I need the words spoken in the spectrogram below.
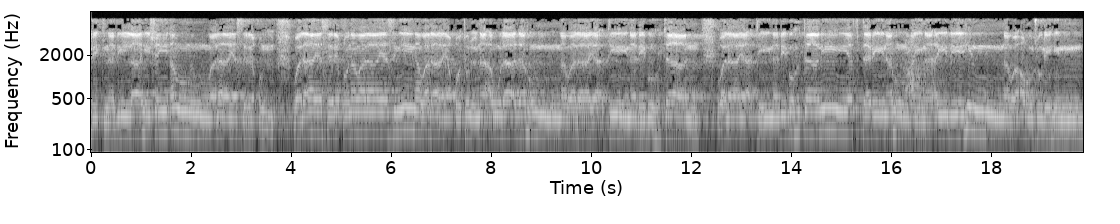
يشركن بالله شيئا ولا يسرقن ولا يسرقن ولا يزنين ولا يقتلن أولادهن ولا يأتين ببهتان ولا يأتين ببهتان يفترينه بين أيديهن وأرجلهن.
